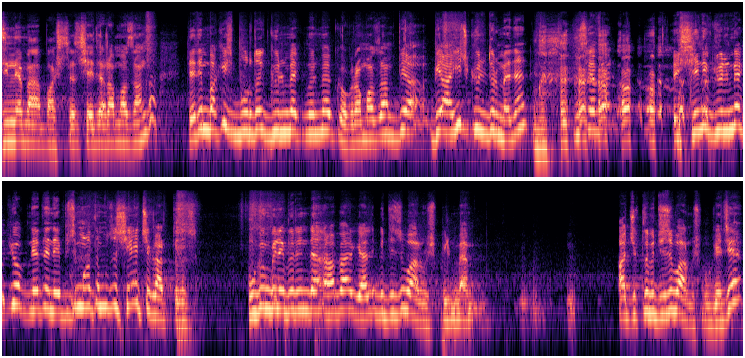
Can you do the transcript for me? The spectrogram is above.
dinlemeye başladı şeyde Ramazan'da. Dedim bak hiç burada gülmek mülmek yok. Ramazan bir, bir ay hiç güldürmeden bu sefer e şimdi gülmek yok. Neden? E bizim adımızı şeye çıkarttınız. Bugün bile birinden haber geldi bir dizi varmış bilmem. Acıklı bir dizi varmış bu gece.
